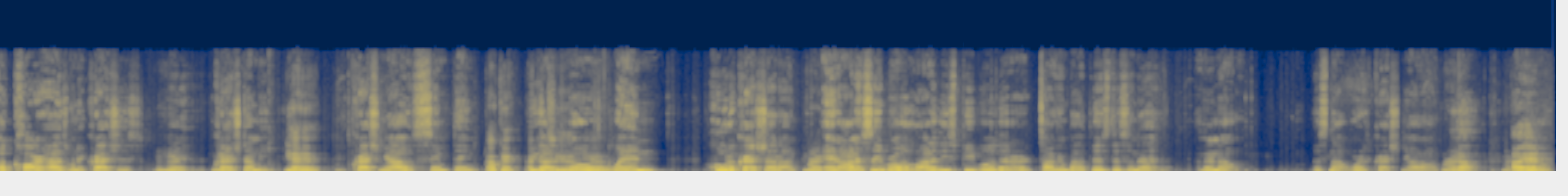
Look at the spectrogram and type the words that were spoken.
a car has when it crashes. Mm-hmm. Right. Crash dummy. Yeah. Yeah. Crashing out same thing. Okay. I you can gotta see that, know yeah. when who to crash out on. Right. And honestly, bro, a lot of these people that are talking about this, this, and that, they're not. It's not worth crashing out on. Right. No, Right. I Yeah. had,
